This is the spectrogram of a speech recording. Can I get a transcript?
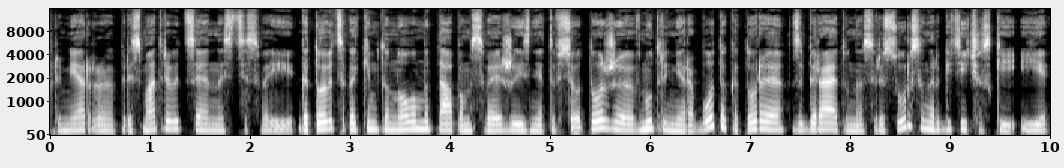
например, э, пересматривать ценности свои, готовиться к каким-то новым этапам своей жизни. Это все тоже внутренняя работа, которая забирает у нас ресурс энергетический, и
